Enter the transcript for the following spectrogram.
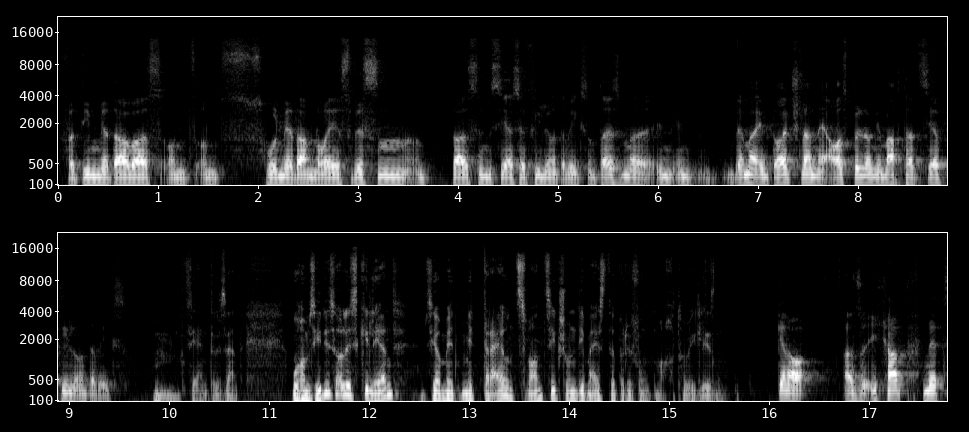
verdiene mir da was und, und hole mir dann neues Wissen. Und da sind sehr, sehr viele unterwegs. Und da ist man, in, in, wenn man in Deutschland eine Ausbildung gemacht hat, sehr viel unterwegs. Hm, sehr interessant. Wo haben Sie das alles gelernt? Sie haben mit, mit 23 schon die Meisterprüfung gemacht, habe ich gelesen. Genau. Also ich habe mit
